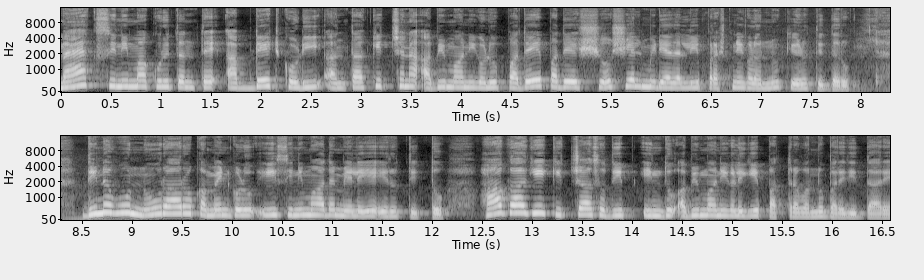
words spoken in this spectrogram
ಮ್ಯಾಕ್ ಸಿನಿಮಾ ಕುರಿತಂತೆ ಅಪ್ಡೇಟ್ ಕೊಡಿ ಅಂತ ಕಿಚ್ಚನ ಅಭಿಮಾನಿಗಳು ಪದೇ ಪದೇ ಸೋಷಿಯಲ್ ಮೀಡಿಯಾದಲ್ಲಿ ಪ್ರಶ್ನೆಗಳನ್ನು ಕೇಳುತ್ತಿದ್ದರು. ದಿನವೂ ನೂರಾರು ಕಮೆಂಟ್ಗಳು ಈ ಸಿನಿಮಾದ ಮೇಲೆಯೇ ಇರುತ್ತಿತ್ತು. ಹಾಗಾಗಿ ಕಿಚ್ಚ ಸುದೀಪ್ ಇಂದು ಅಭಿಮಾನಿಗಳಿಗೆ ಪತ್ರವನ್ನು ಬರೆದಿದ್ದಾರೆ.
